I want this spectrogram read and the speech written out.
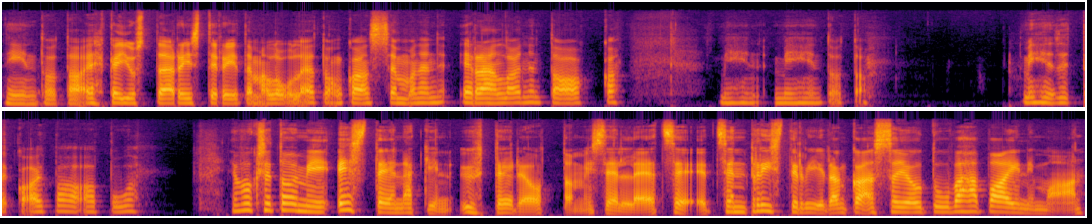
niin tota, ehkä just tämä ristiriita mä luulen, että on myös semmoinen eräänlainen taakka, mihin, mihin, tota, mihin sitten kaipaa apua. Ja voiko se toimia esteenäkin yhteydenottamiselle, että, se, että sen ristiriidan kanssa joutuu vähän painimaan?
